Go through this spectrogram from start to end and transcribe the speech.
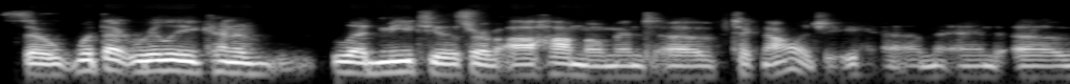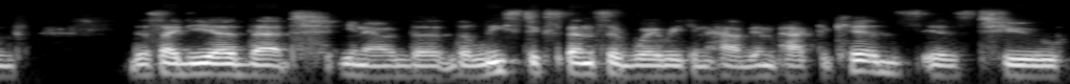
so what that really kind of led me to the sort of aha moment of technology um, and of this idea that you know the the least expensive way we can have impact to kids is to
